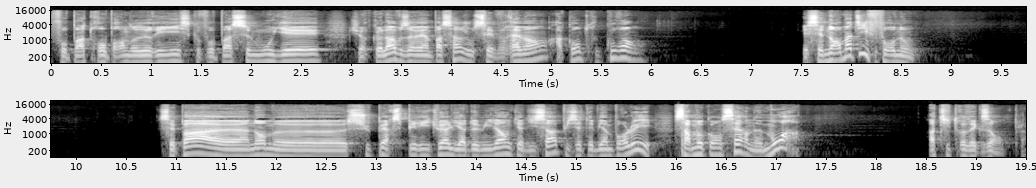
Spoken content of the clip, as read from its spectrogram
faut pas trop prendre de risques, faut pas se mouiller. Je veux dire que là, vous avez un passage où c'est vraiment à contre-courant. Et c'est normatif pour nous. C'est pas euh, un homme euh, super spirituel il y a 2000 ans qui a dit ça, puis c'était bien pour lui. Ça me concerne moi, à titre d'exemple.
